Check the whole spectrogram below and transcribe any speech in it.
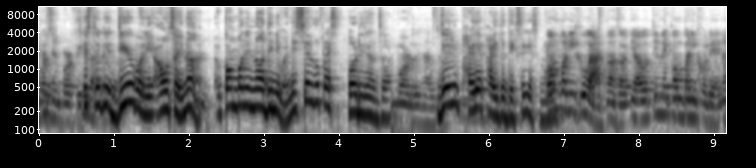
पर्सेन्ट प्रफिट यस्तो कि? दियो भने आउँछ होइन। कम्पनी नदिने भने सेयरको प्राइस बढी जान्छ। बढ्दै जान्छ। जे पनि फाइदा फाइदा देख्छ कि यसमा? कम्पनीको हातमा छ कि अब तिमीले कम्पनी खोल्यो होइन।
